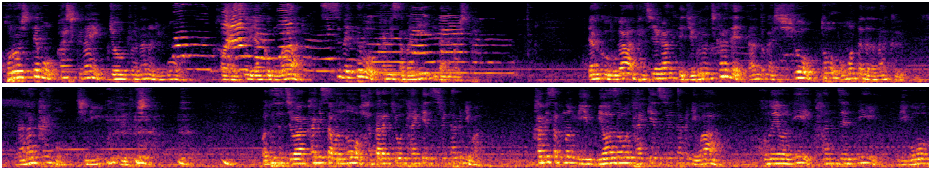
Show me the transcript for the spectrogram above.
殺してもおかしくない状況なのにもかわらずヤコブは全てを神様に委ねました。ヤコブが立ち上がって自分の力で何とかしようと思ったのではなく7回も地に触れてした。私たちは神様の働きを体験するためには神様の見業を体験するためにはこのように完全に身を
